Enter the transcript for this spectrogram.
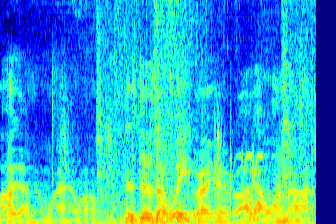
Oh, I got no more ammo. This dude's are weak right here, bro. I got one knock.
